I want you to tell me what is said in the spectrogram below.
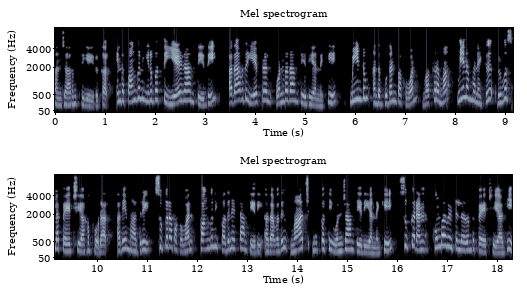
சஞ்சாரம் செய்ய இருக்கார். இந்த பங்குனி இருபத்தி ஏழாம் தேதி அதாவது ஏப்ரல் ஒன்பதாம் தேதி அன்னைக்கு மீண்டும் அந்த புதன் பகவான் வக்கரமா மீனமனைக்கு ரிவர்ஸ்ல பயிற்சியாக போறார். அதே மாதிரி சுக்கர பகவான் பங்குனி பதினெட்டாம் தேதி அதாவது மார்ச் முப்பத்தி ஒன்றாம் தேதி அன்னைக்கு சுக்கரன் கும்ப வீட்டிலிருந்து பயிற்சியாகி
